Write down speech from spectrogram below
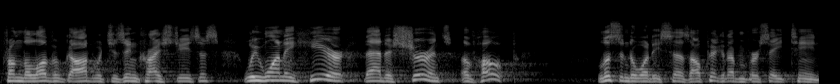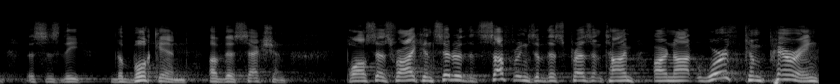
from the love of God which is in Christ Jesus? We want to hear that assurance of hope. Listen to what he says. I'll pick it up in verse 18. This is the, the bookend of this section. Paul says, For I consider that sufferings of this present time are not worth comparing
